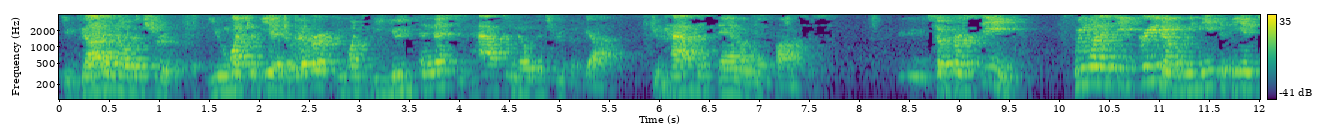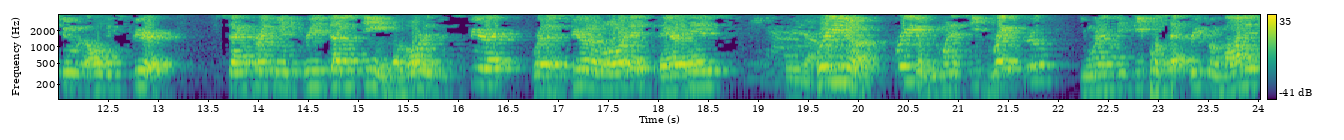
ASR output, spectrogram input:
You've got to know the truth. If you want to be a deliverer, if you want to be used in this, you have to know the truth of God. You have to stand on His promises. So proceed. If we want to see freedom, we need to be in tune with the Holy Spirit. 2 Corinthians 3.17, the Lord is the Spirit. Where the Spirit of the Lord is, there is freedom. Freedom. Freedom. You want to see breakthrough? You want to see people set free from bondage?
